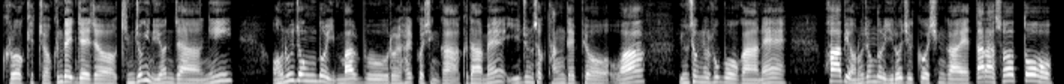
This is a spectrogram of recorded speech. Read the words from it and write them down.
그렇겠죠. 근데 이제 저 김종인 위원장이 어느 정도 입말부를 할 것인가, 그 다음에 이준석 당대표와 윤석열 후보 간의 화합이 어느 정도로 이루어질 것인가에 따라서 또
